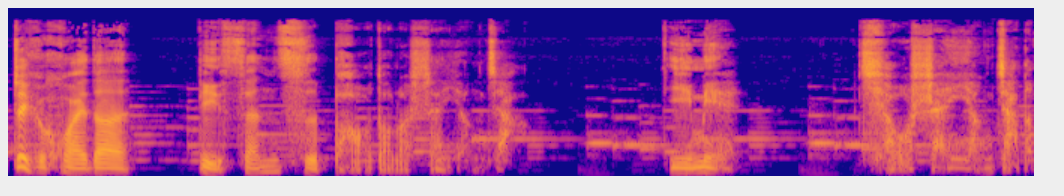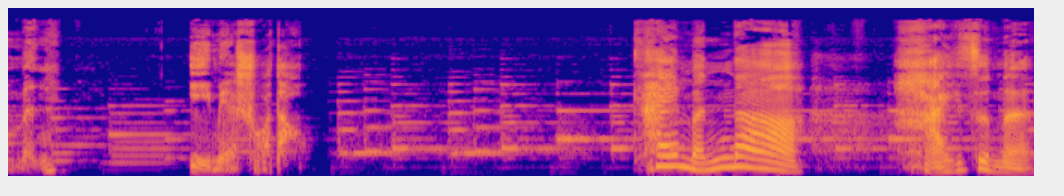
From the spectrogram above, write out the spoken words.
这个坏蛋第三次跑到了山羊家。一面敲山羊家的门，一面说道：“开门呐，孩子们！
